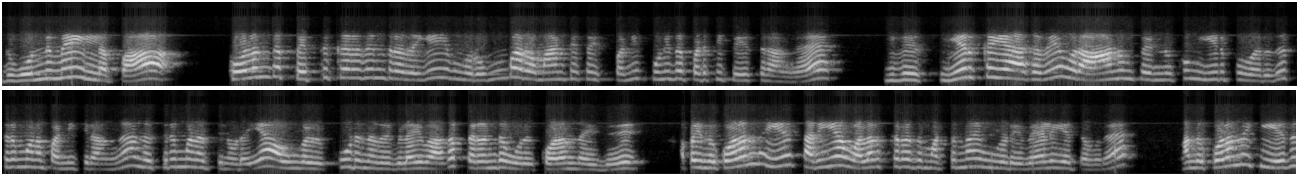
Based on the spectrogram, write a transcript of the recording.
இது ஒண்ணுமே இல்லப்பா. குழந்தை பெத்துக்கிறதுன்றதையே இவங்க ரொம்ப ரொமான்டிசைஸ் பண்ணி புனிதப்படுத்தி பேசுறாங்க. இது இயற்கையாகவே ஒரு ஆணும் பெண்ணுக்கும் ஈர்ப்பு வருது திருமணம் பண்ணிக்கிறாங்க. அந்த திருமணத்தினுடைய அவங்க கூடுனது விளைவாக பிறந்த ஒரு குழந்தை இது. அப்ப இந்த குழந்தைய சரியா வளர்க்கறது மட்டும்தான் இவங்களுடைய வேலையை தவிர அந்த குழந்தைக்கு எது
